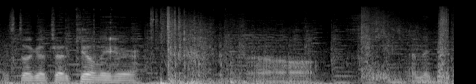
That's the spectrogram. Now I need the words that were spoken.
They're still gonna try to kill me here. Oh. And they did.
